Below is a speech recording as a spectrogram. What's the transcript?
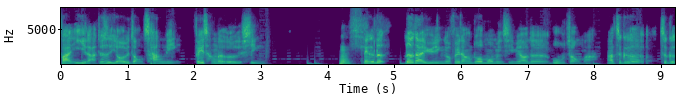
翻译啦，就是有一种苍蝇，非常的恶心。那个热热带雨林有非常多莫名其妙的物种嘛，那这个这个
